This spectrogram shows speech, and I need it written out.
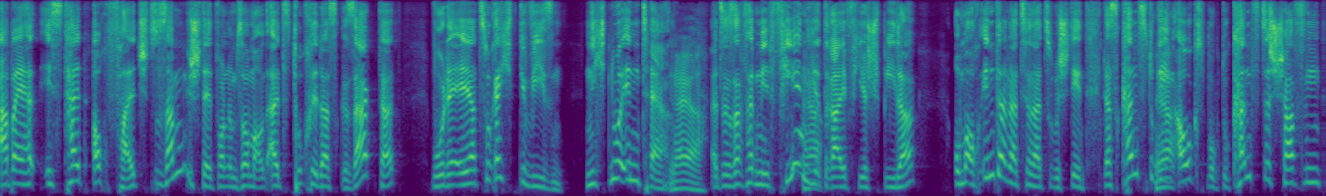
aber er ist halt auch falsch zusammengestellt worden im Sommer. Und als Tuchel das gesagt hat, wurde er ja zurechtgewiesen. Nicht nur intern. Ja, Als er gesagt hat, mir fehlen ja. hier drei, vier Spieler, um auch international zu bestehen. Das kannst du ja. gegen Augsburg. Du kannst es schaffen,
